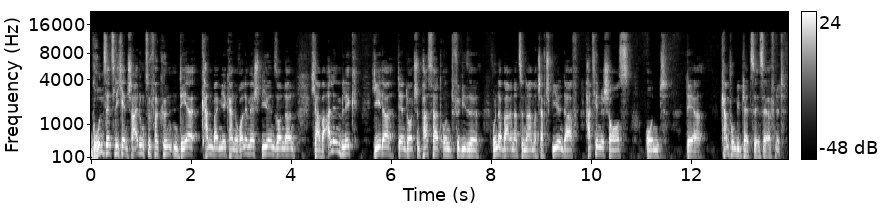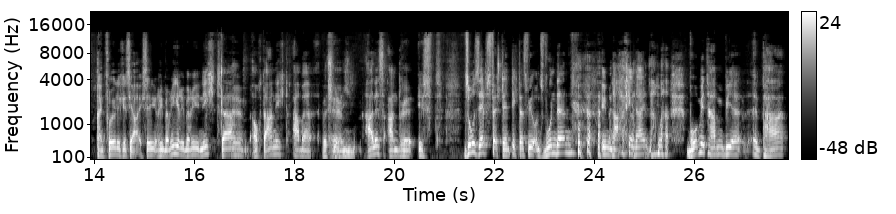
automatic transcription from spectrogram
grundsätzliche Entscheidungen zu verkünden, der kann bei mir keine Rolle mehr spielen, sondern ich habe alle im Blick. Jeder, der einen deutschen Pass hat und für diese wunderbare Nationalmannschaft spielen darf, hat hier eine Chance und der Kampf um die Plätze ist eröffnet. Ein fröhliches Jahr. Ich sehe Ribéry, Ribéry nicht, da, äh, auch da nicht, aber ähm, alles andere ist so selbstverständlich, dass wir uns wundern im Nachhinein, sag mal, womit haben wir ein paar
